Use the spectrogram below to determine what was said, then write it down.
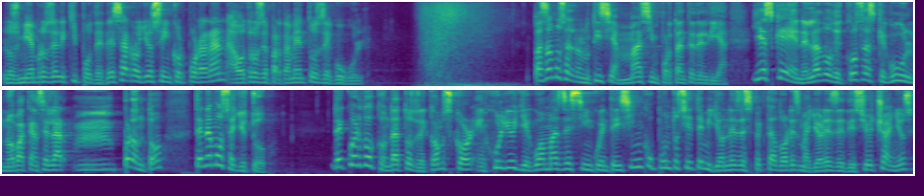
Los miembros del equipo de desarrollo se incorporarán a otros departamentos de Google. Pasamos a la noticia más importante del día, y es que en el lado de cosas que Google no va a cancelar mmm, pronto, tenemos a YouTube. De acuerdo con datos de Comscore, en julio llegó a más de 55.7 millones de espectadores mayores de 18 años,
